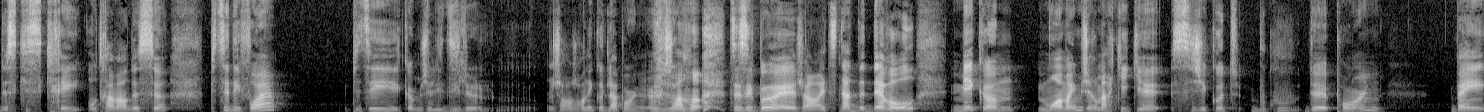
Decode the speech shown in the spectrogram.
de ce qui se crée au travers de ça. Puis, tu sais, des fois, puis, tu sais, comme je l'ai dit, là, genre, j'en écoute de la porn. genre, tu sais, c'est pas euh, genre, it's not devil. Mais comme moi-même, j'ai remarqué que si j'écoute beaucoup de porn, ben,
